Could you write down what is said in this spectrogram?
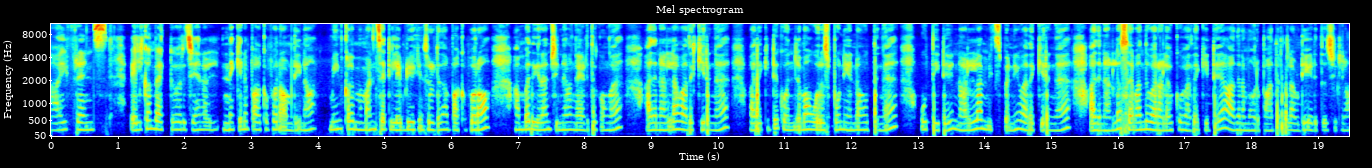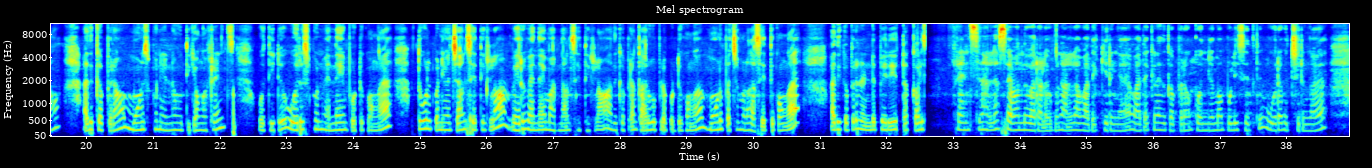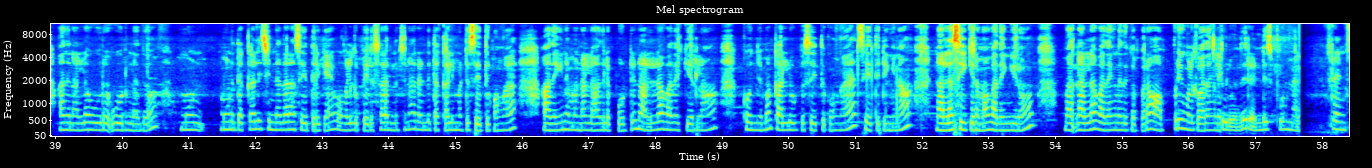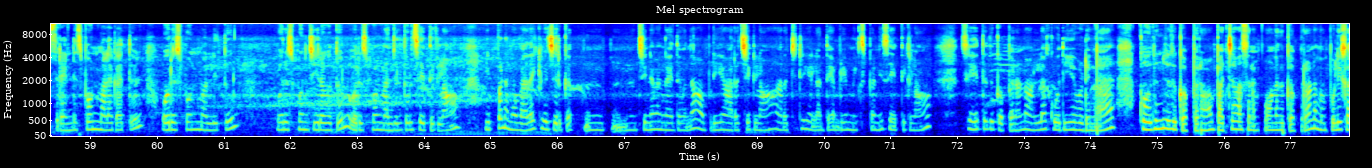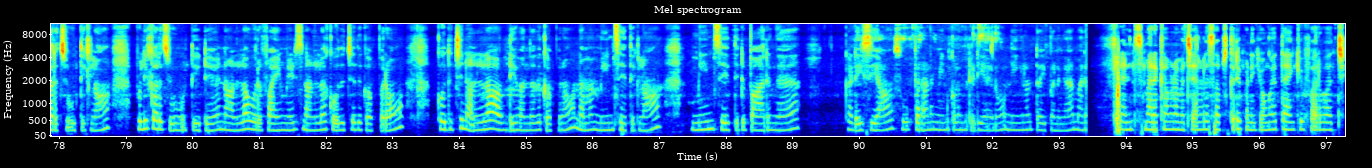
Hi friends welcome back to ஒரு channel இன்றைக்கி என்ன பார்க்க போகிறோம் அப்படின்னா மீன் குழம்பு மண் சட்டியில் எப்படி வைக்கணும்னு சொல்லிட்டு தான் பார்க்க போகிறோம் ஐம்பது கிராம் சின்ன வெங்காயம் எடுத்துக்கோங்க. அதை நல்லா வதக்கிடுங்க வதக்கிட்டு கொஞ்சமாக ஒரு ஸ்பூன் எண்ணெய் ஊற்றுங்க ஊற்றிட்டு நல்லா மிக்ஸ் பண்ணி வதக்கிடுங்க அது நல்லா செவந்து வர அளவுக்கு வதக்கிட்டு அதை நம்ம ஒரு பாத்திரத்தில் அப்படியே எடுத்து வச்சுக்கலாம். அதுக்கப்புறம் மூணு ஸ்பூன் எண்ணெய் ஊற்றிக்கோங்க ஃப்ரெண்ட்ஸ் ஊற்றிட்டு ஒரு ஸ்பூன் வெந்தயம் போட்டுக்கோங்க. தூள் பண்ணி வச்சாலும் சேர்த்துக்கலாம். வெறும் வெந்தயமாக இருந்தாலும் சேர்த்துக்கலாம். அதுக்கப்புறம் கருவேப்பிலை போட்டுக்கோங்க. மூணு பச்சை மிளகா சேர்த்துக்கோங்க. அதுக்கப்புறம் ரெண்டு பெரிய தக்காளி ஃப்ரெண்ட்ஸ் நல்லா செவந்து வர அளவுக்கு நல்லா வதக்கிடுங்க வதக்கினதுக்கப்புறம் கொஞ்சமாக புளி சேர்த்து ஊற வச்சுருங்க. அது நல்லா ஊற ஊறினதும் மூணு மூணு தக்காளி சின்னதாக நான் சேர்த்துருக்கேன். உங்களுக்கு பெருசாக இருந்துச்சுன்னா ரெண்டு தக்காளி மட்டும் சேர்த்துக்கோங்க. அதையும் நம்ம நல்லா அதில் போட்டு நல்லா வதக்கிடலாம் கொஞ்சமாக கல் உப்பு சேர்த்துக்கோங்க. சேர்த்துட்டிங்கன்னா நல்லா சீக்கிரமாக வதங்கிடும் வ நல்லா வதங்கினதுக்கப்புறம் அப்படி உங்களுக்கு வதங்கலை. தூள் வந்து ரெண்டு ஸ்பூன் மிளகா ஃப்ரெண்ட்ஸ் ரெண்டு ஸ்பூன் மிளகாத்தூள் ஒரு ஸ்பூன் மல்லித்தூள் ஒரு ஸ்பூன் ஜீரகத்தூள் ஒரு ஸ்பூன் மஞ்சள் தூள் சேர்த்துக்கலாம். இப்போ நம்ம வதக்கி வச்சுருக்க சின்ன வெங்காயத்தை வந்து அப்படியே அரைச்சிக்கலாம். அரைச்சிட்டு எல்லாத்தையும் அப்படியே மிக்ஸ் பண்ணி சேர்த்துக்கலாம். சேர்த்ததுக்கப்புறம் நல்லா கொதிய விடுங்க. கொதிஞ்சதுக்கப்புறம் பச்சை வாசனை போனதுக்கப்புறம் நம்ம புளி கரைச்சி ஊற்றிக்கலாம் புளி கரைச்சி ஊற்றிட்டு நல்லா ஒரு ஃபைவ் மினிட்ஸ் நல்லா கொதித்ததுக்கப்புறம் கொதித்து நல்லா அப்படி வந்ததுக்கப்புறம் நம்ம மீன் சேர்த்துக்கலாம். மீன் சேர்த்துட்டு பாருங்கள் கடைசியாக சூப்பரான மீன் குழம்பு ரெடி ஆயிரும். நீங்களும் ட்ரை பண்ணுங்கள் மற ஃப்ரெண்ட்ஸ் மறக்காமல் நம்ம சேனலை சப்ஸ்கிரைப் பண்ணிக்கோங்க. தேங்க்யூ ஃபார் வாட்சிங்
